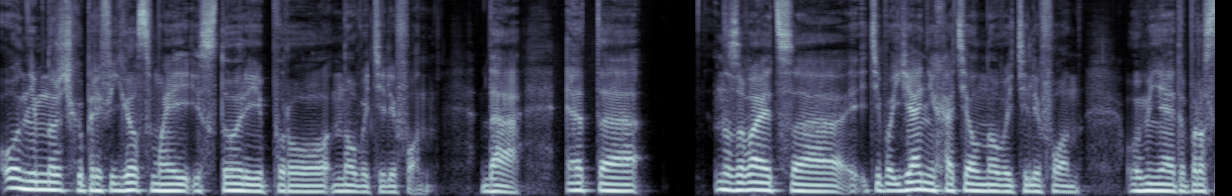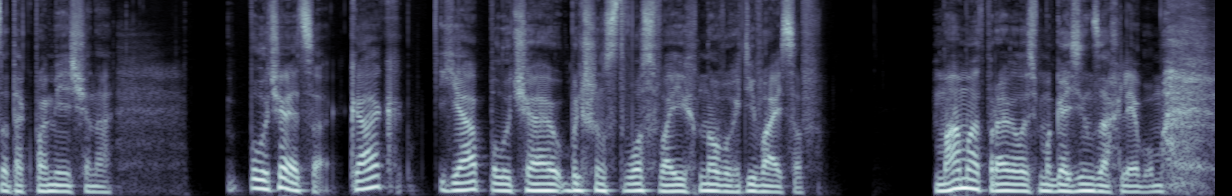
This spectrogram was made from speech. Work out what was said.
он немножечко прифигел с моей историей про новый телефон. Да, это называется, типа, я не хотел новый телефон. У меня это просто так помечено. Получается, как я получаю большинство своих новых девайсов? Мама отправилась в магазин за хлебом.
